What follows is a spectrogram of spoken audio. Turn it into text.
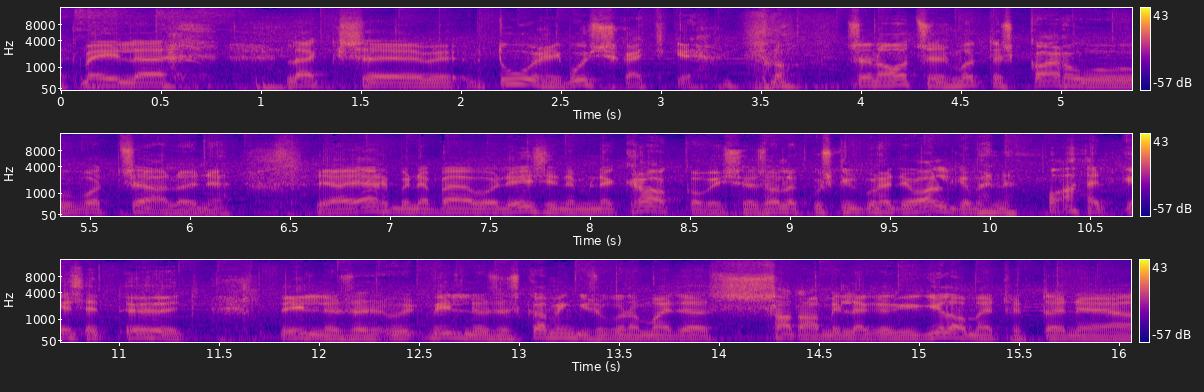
et meil eh, läks eh, tuuribuss katki. noh, sõna otseses mõttes karu vot seal on ju. ja järgmine päev oli esinemine Krakowis ja sa oled kuskil kuradi Valgevene vahel keset ööd. Vilniuses, Vilniuses ka mingisugune, ma ei tea, sada millegagi kilomeetrit on ju ja,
